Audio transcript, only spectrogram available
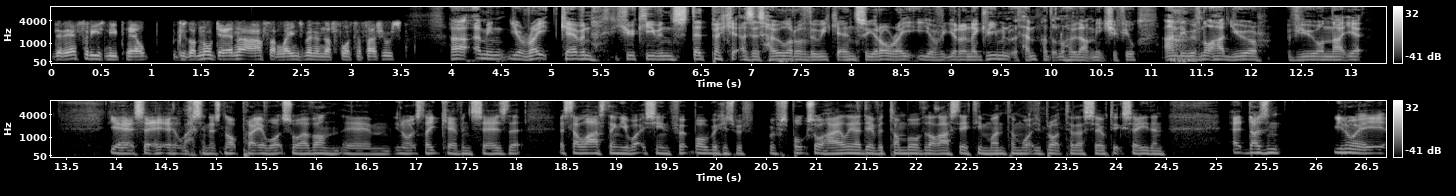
the referees need help because they're not getting it after linesmen and their fourth officials. Uh, I mean, you're right, Kevin. Hugh Keevins did pick it as his howler of the weekend, so you're all right. You're, you're in agreement with him. I don't know how that makes you feel. Andy, we've not had your view on that yet. Yeah, it's, it, it, listen, it's not pretty whatsoever. Um, you know, it's like Kevin says that it's the last thing you want to see in football because we've we've spoke so highly of David Turnbull over the last eighteen months and what he's brought to the Celtic side, and it doesn't you know, I,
